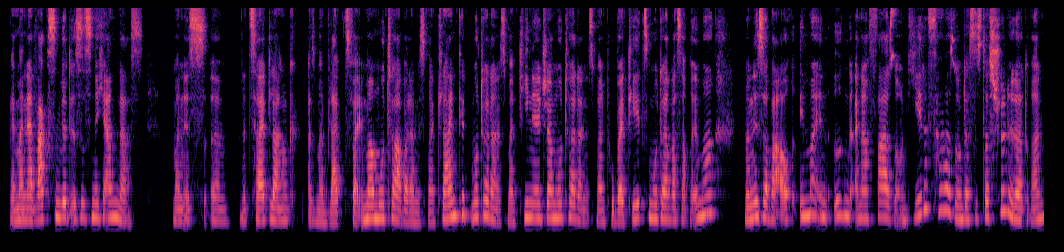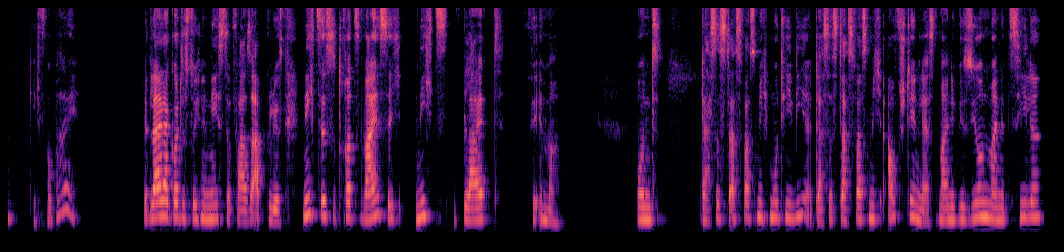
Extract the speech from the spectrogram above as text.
wenn man erwachsen wird, ist es nicht anders. Man ist äh, eine Zeit lang, also man bleibt zwar immer Mutter, aber dann ist man Kleinkindmutter, dann ist man Teenagermutter, dann ist man Pubertätsmutter, was auch immer. Man ist aber auch immer in irgendeiner Phase. Und jede Phase, und das ist das Schöne daran, geht vorbei. Wird leider Gottes durch eine nächste Phase abgelöst. Nichtsdestotrotz weiß ich, nichts bleibt für immer. Und das ist das, was mich motiviert. Das ist das, was mich aufstehen lässt. Meine Vision, meine Ziele,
